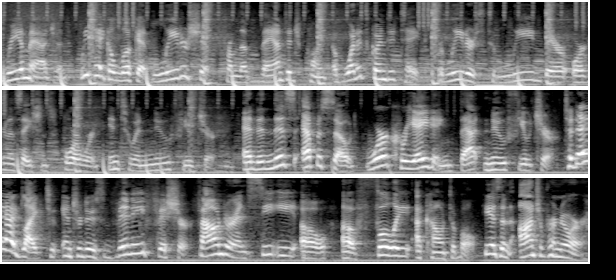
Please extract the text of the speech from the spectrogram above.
Reimagined, we take a look at leadership from the vantage point of what it's going to take for leaders to lead their organizations forward into a new future. And in this episode, we're creating that new future. Today, I'd like to introduce Vinny Fisher, founder and CEO of Fully Accountable. He is an entrepreneur,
